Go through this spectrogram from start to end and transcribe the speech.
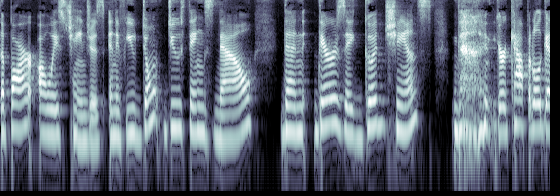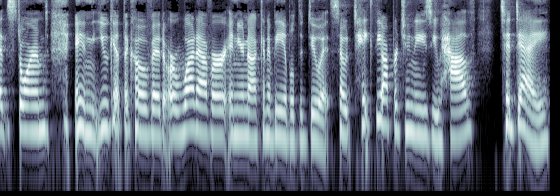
The bar always changes. And if you don't do things now, then there is a good chance that your capital gets stormed and you get the COVID or whatever, and you're not going to be able to do it. So take the opportunities you have today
